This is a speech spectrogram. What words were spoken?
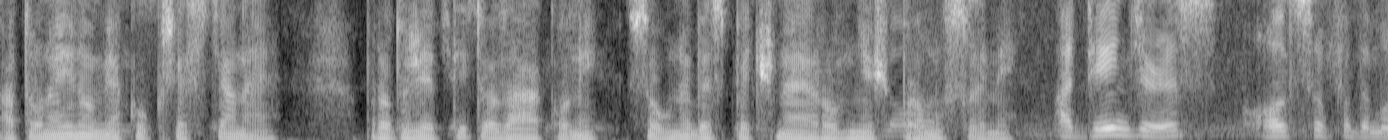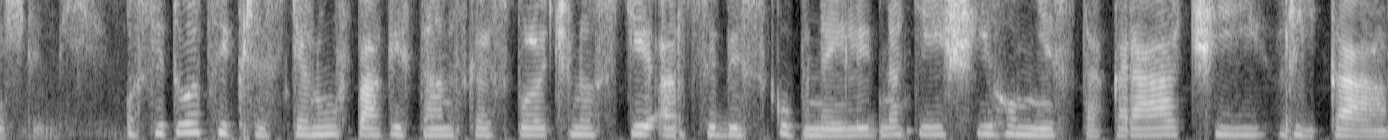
A to nejenom jako křesťané, protože tyto zákony jsou nebezpečné rovněž pro muslimy. O situaci křesťanů v pakistánské společnosti arcibiskup nejlidnatějšího města Karáčí říká.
